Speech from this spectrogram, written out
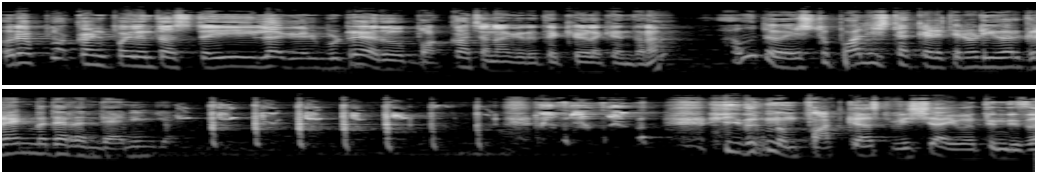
ಅವ್ರೆ ಪ್ಲಕ್ ಅಂಡ್ ಪೈಲ್ ಅಂತ ಸ್ಟೈಲ್ ಆಗಿ ಹೇಳ್ಬಿಟ್ರೆ ಅದು ಪಕ್ಕ ಚೆನ್ನಾಗಿರುತ್ತೆ ಕೇಳಕ್ಕೆ ಅಂತನಾ? ಹೌದು ಎಷ್ಟು ಪಾಲಿಷ್ಟಾಗಿ ಆಗಿ ಕೇಳ್ತೀವಿ ನೋಡಿ ಯುವರ್ ಗ್ರ್ಯಾಂಡ್ ಮದರ್ ಅಂದೆ ನಿಮ್ಗೆ ಇದು ನಮ್ಮ ಪಾಡ್ಕಾಸ್ಟ್ ವಿಷಯ ಇವತ್ತಿನ ದಿವಸ.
